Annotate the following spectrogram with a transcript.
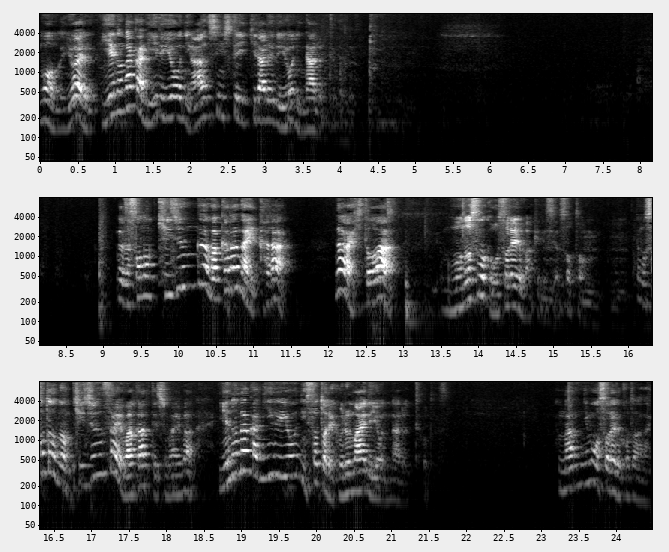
もういわゆる家の中にいるように安心して生きられるようになるってこと。だからその基準がわからないからだから人はものすごく恐れるわけですよ外を。でも外の基準さえ分かってしまえば家の中にいるように外で振る舞えるようになるってことです。何にも恐れることはない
